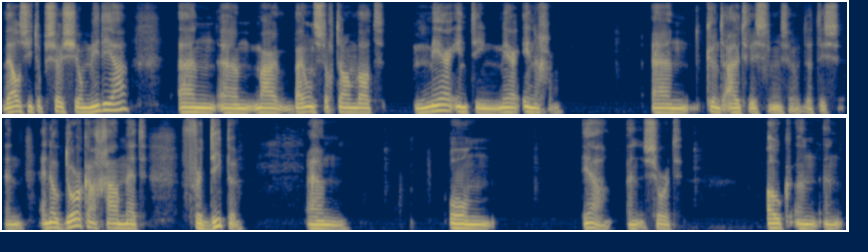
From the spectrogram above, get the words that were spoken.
wel ziet op social media. En, um, maar bij ons toch dan wat meer intiem, meer inniger. En kunt uitwisselen en zo. Dat is, en, en ook door kan gaan met verdiepen. Um, om ja, een soort ook een, een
